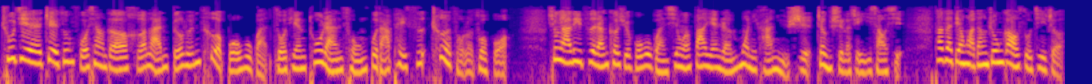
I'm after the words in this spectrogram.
出借这尊佛像的荷兰德伦特博物馆昨天突然从布达佩斯撤走了坐佛。匈牙利自然科学博物馆新闻发言人莫妮卡女士证实了这一消息。她在电话当中告诉记者，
